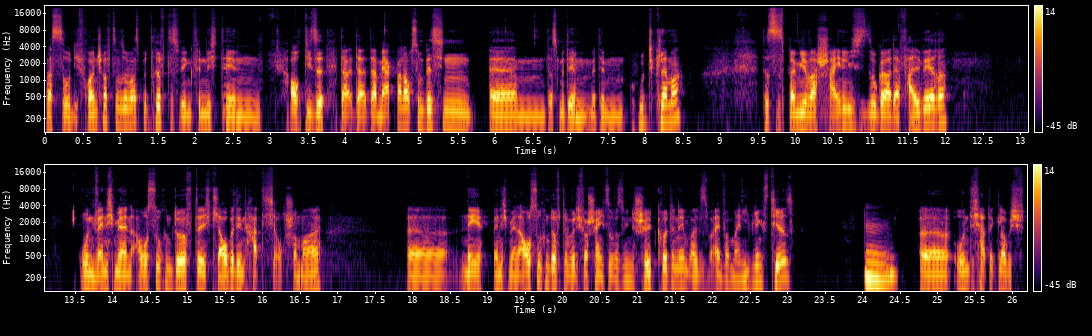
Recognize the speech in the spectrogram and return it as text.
was so die Freundschaft und sowas betrifft. Deswegen finde ich den auch diese, da, da, da merkt man auch so ein bisschen ähm, das mit dem mit dem Hutklemmer, dass es bei mir wahrscheinlich sogar der Fall wäre. Und wenn ich mir einen aussuchen dürfte, ich glaube, den hatte ich auch schon mal. Äh, nee, wenn ich mir einen aussuchen dürfte, würde ich wahrscheinlich sowas wie eine Schildkröte nehmen, weil das einfach mein Lieblingstier ist. Mhm. Äh, und ich hatte, glaube ich,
